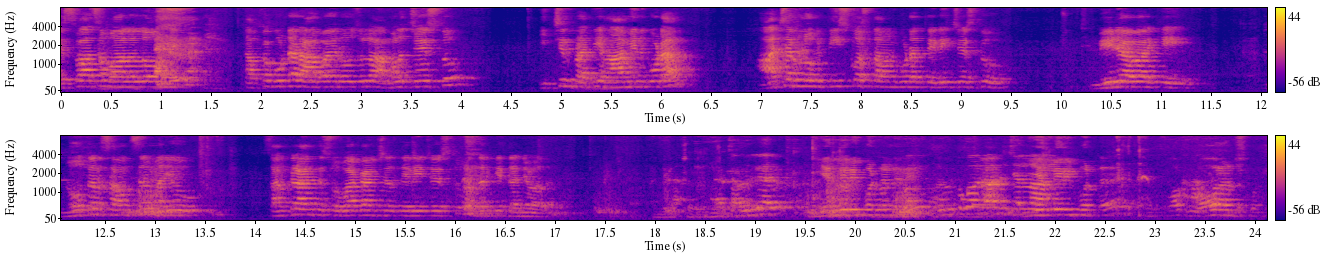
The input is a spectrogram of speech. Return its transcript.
విశ్వాసం వాళ్ళలో ఉంది. తప్పకుండా రాబోయే రోజుల్లో అమలు చేస్తూ ఇచ్చిన ప్రతి హామీని కూడా ఆచరణలోకి తీసుకొస్తామని కూడా తెలియజేస్తూ మీడియా వారికి నూతన సంవత్సరం మరియు సంక్రాంతి శుభాకాంక్షలు తెలియజేస్తూ అందరికీ ధన్యవాదాలు. ఇయర్లీ రిపోర్ట్ అండి yearly report overall report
